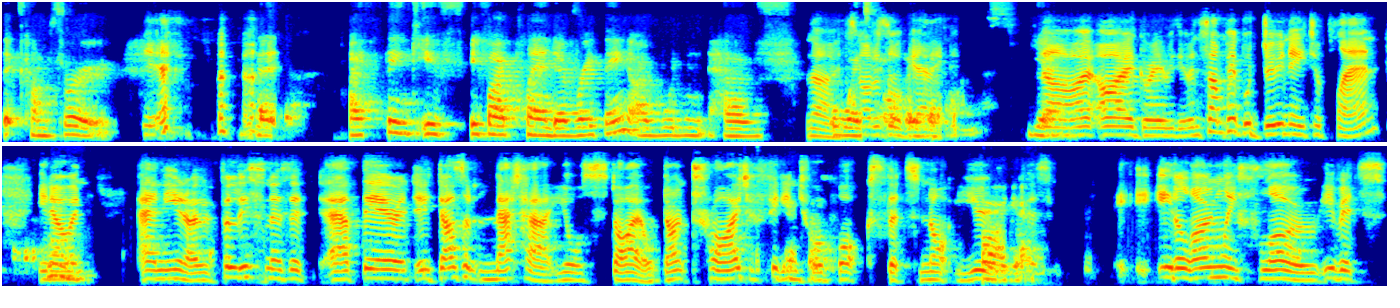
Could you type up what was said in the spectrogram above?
that come through. yeah. But I think if if I planned everything, I wouldn't have No, it's not as organic. lines. No, I, I agree with you. And some people do need to plan, you know, Mm. and and you know, for listeners that, out there, it, it doesn't matter your style. Don't try to fit into a box that's not you Oh, yeah. it'll only flow if it's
